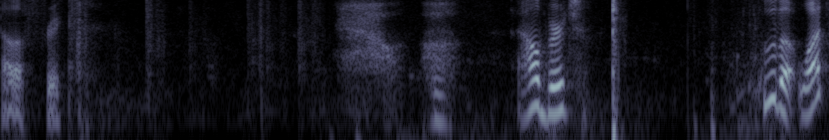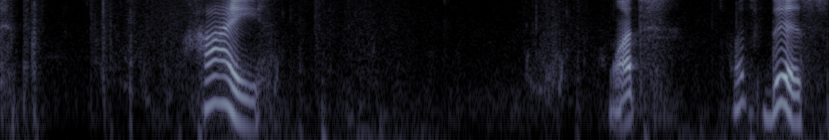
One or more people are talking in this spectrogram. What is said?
Hella frick. Ow. Albert? Who the what? Hi. What? What's this?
